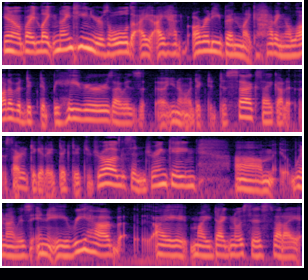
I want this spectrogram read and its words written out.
you know, by like 19 years old, I, I had already been like having a lot of addictive behaviors. I was, uh, you know, addicted to sex. I got started to get addicted to drugs and drinking. Um, when I was in a rehab, I my diagnosis that I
